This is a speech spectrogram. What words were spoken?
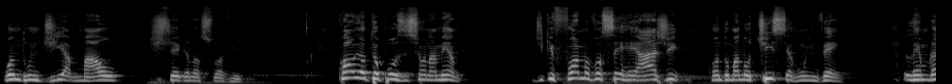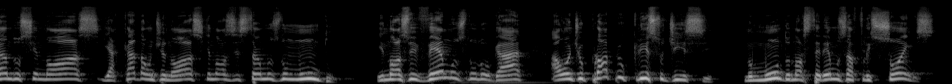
quando um dia mal chega na sua vida? Qual é o teu posicionamento? De que forma você reage quando uma notícia ruim vem? Lembrando-se nós e a cada um de nós que nós estamos no mundo e nós vivemos no lugar aonde o próprio Cristo disse: "No mundo nós teremos aflições".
